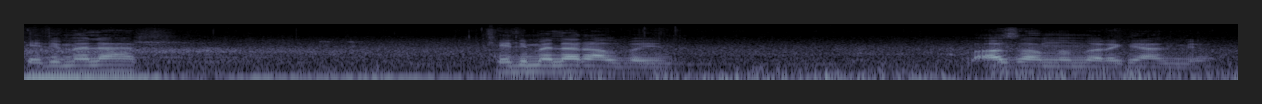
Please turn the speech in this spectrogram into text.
Kelimeler. Kelimeler albayım. Bazı anlamlara gelmiyor.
